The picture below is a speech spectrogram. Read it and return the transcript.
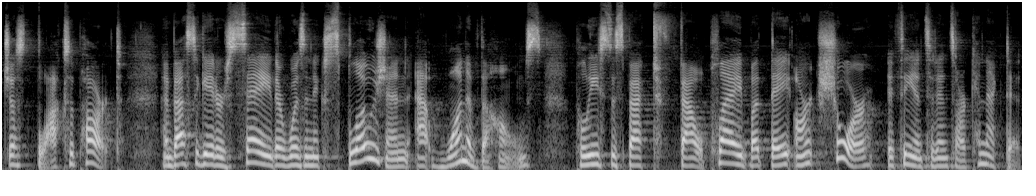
just blocks apart. Investigators say there was an explosion at one of the homes. Police suspect foul play, but they aren't sure if the incidents are connected.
